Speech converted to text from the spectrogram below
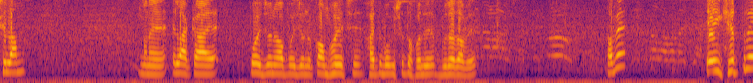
ছিলাম। মানে এলাকায় প্রয়োজনে অপ্রয়োজনে কম হয়েছে, হয়তো ভবিষ্যতে হলে বোঝা যাবে। তবে এই ক্ষেত্রে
